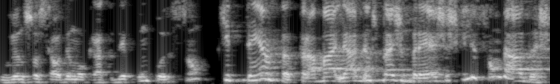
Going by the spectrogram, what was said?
governo social-democrata de composição, que tenta trabalhar dentro das brechas que lhe são dadas.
